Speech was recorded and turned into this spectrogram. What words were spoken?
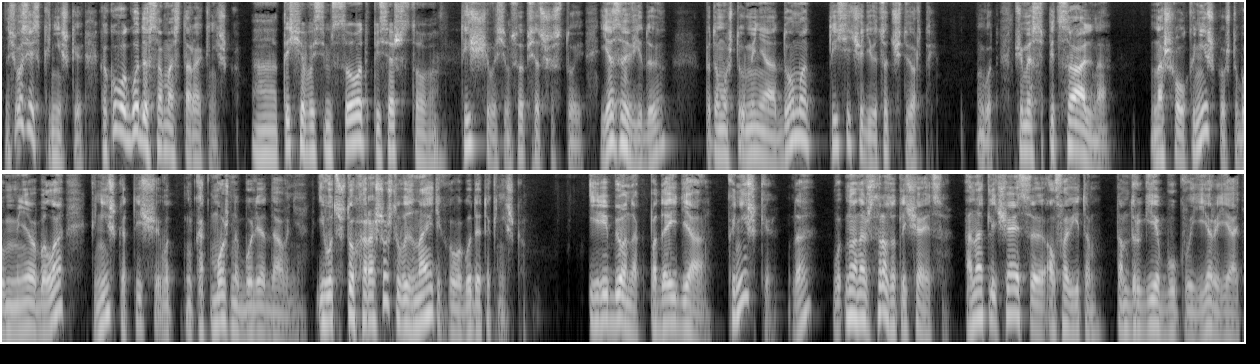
Значит, у вас есть книжки. Какого года самая старая книжка? 1856. А, 1856. Я завидую, потому что у меня дома 1904. Вот. Причем я специально нашел книжку, чтобы у меня была книжка тысяча, вот, ну, как можно более давняя. И вот что хорошо, что вы знаете, какого года эта книжка. И ребенок, подойдя к книжке, да, вот, ну, она же сразу отличается. Она отличается алфавитом, там другие буквы, ер, ять.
